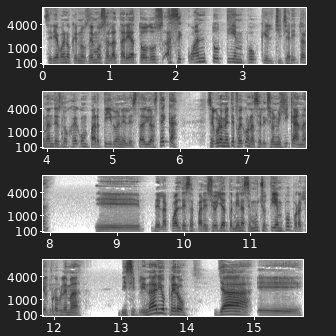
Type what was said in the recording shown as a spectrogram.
sería bueno que nos demos a la tarea todos, ¿hace cuánto tiempo que el Chicharito Hernández no juega un partido en el Estadio Azteca? Seguramente fue con la selección mexicana, eh, de la cual desapareció ya también hace mucho tiempo por aquel sí. problema disciplinario, pero ya eh,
